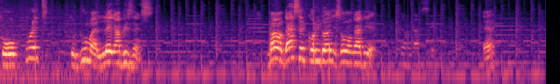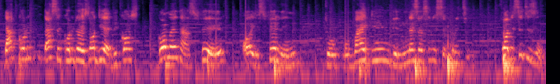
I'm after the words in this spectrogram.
to operate, to do my legal business. Now that safe corridor is no longer there. No, that's it. Eh? That corridor, that safe corridor is not there because government has failed or is failing to providing the necessary security for the citizen.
